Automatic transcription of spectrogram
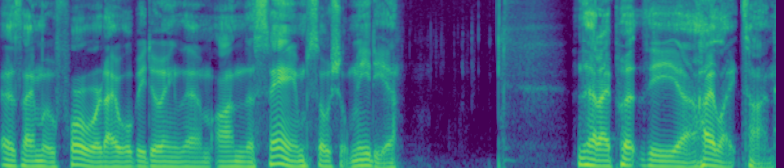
as I move forward, I will be doing them on the same social media that I put the uh, highlights on.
